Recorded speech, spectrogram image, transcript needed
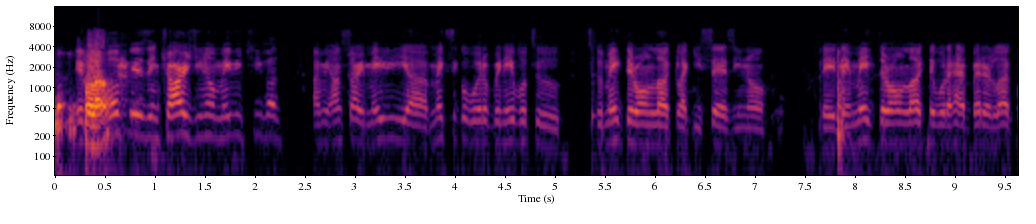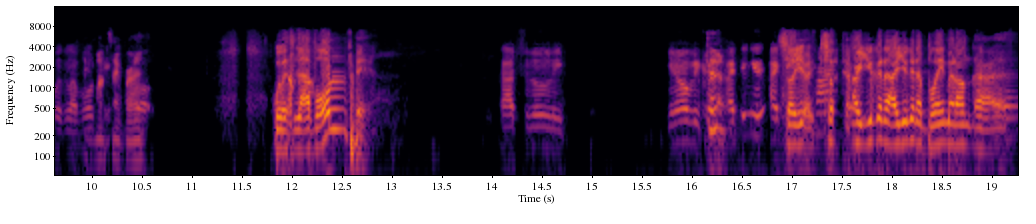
if La Volpe is in charge, you know, maybe Chivas. I mean, I'm sorry, maybe uh, Mexico would have been able to to make their own luck, like he says. You know, they they make their own luck. They would have had better luck with La Volpe. One sec, Brian. With La Volpe. absolutely. You know, because I think it, I think So, you so are you gonna are you gonna blame it on? Uh,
